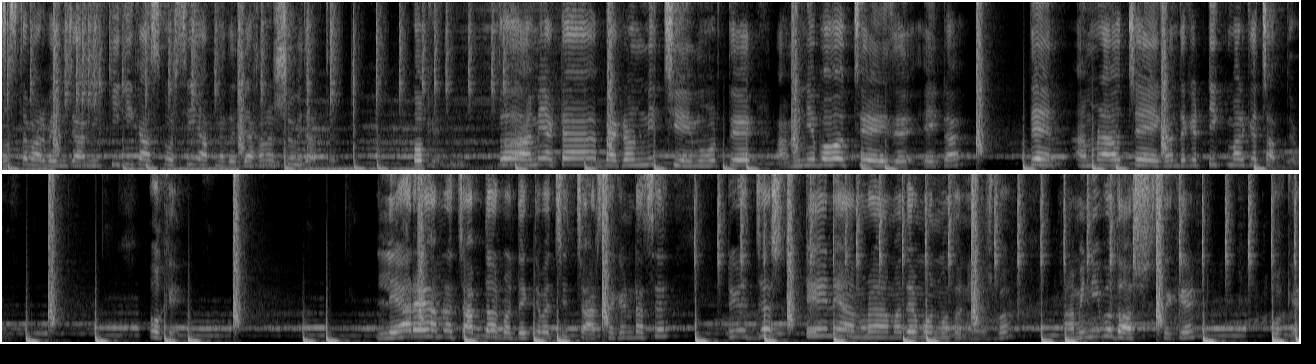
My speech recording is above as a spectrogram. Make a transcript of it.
বুঝতে পারবেন যে আমি কি কি কাজ করছি, আপনাদের দেখানোর সুবিধার্থে। ওকে তো আমি একটা ব্যাকগ্রাউন্ড নিচ্ছি এই মুহূর্তে। আমি নেব হচ্ছে এই যে এইটা। দেন আমরা হচ্ছে এখান থেকে টিক মার্কে চাপ দেব। ওকে লেয়ারে আমরা চাপ দেওয়ার পর দেখতে পাচ্ছি চার সেকেন্ড আছে। ঠিক আছে জাস্ট টেনে আমরা আমাদের মন মতো নিয়ে আসব। আমি নিব দশ সেকেন্ড ওকে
